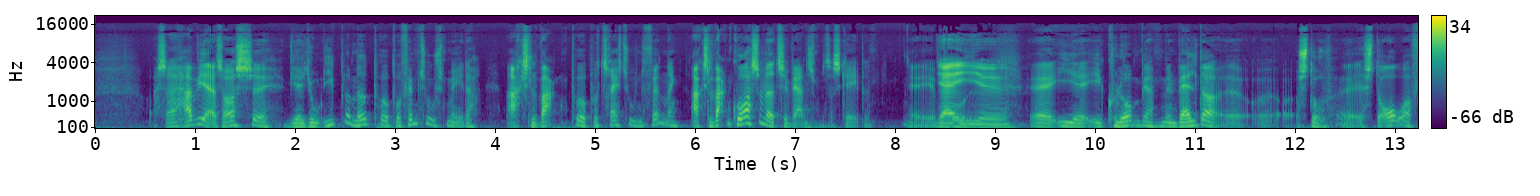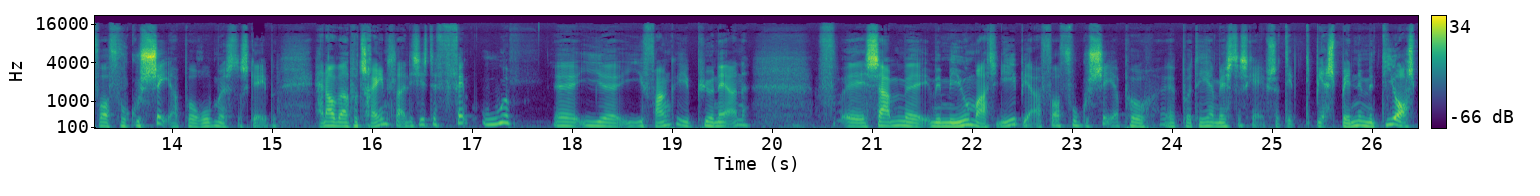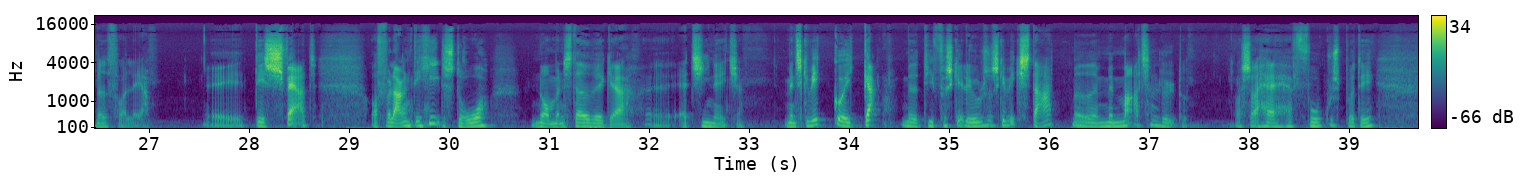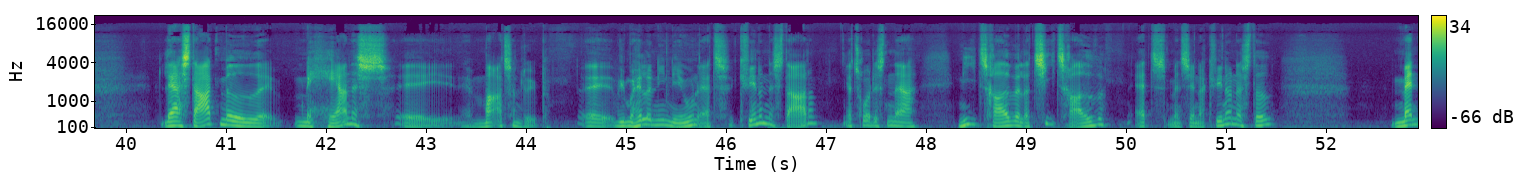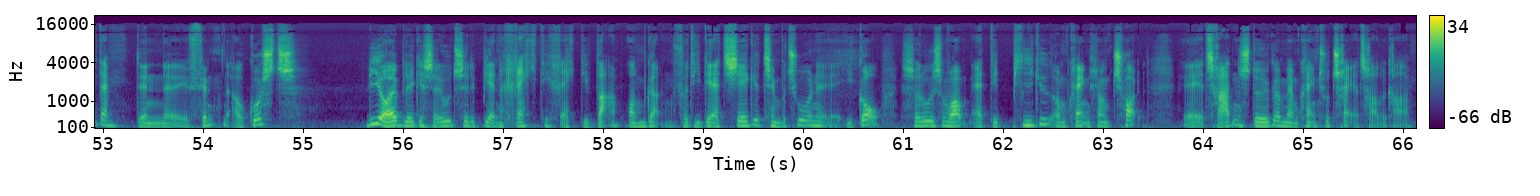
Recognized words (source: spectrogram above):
Og så har vi altså også, uh, vi har Jon Ibler med på, på 5.000 meter. Axel Wang på, på 60.000 forandring. Axel Wang kunne også have været til verdensmesterskabet. Øh, ja, på, i, øh... Øh, i, øh, i Colombia, men valgte at øh, stå, øh, stå over for at fokusere på Europamesterskabet. Han har jo været på træningslejr de sidste fem uger øh, i, øh, i Frankrig, i Pyrenæerne, øh, sammen med, med Meo Martin Ebjerg, for at fokusere på, øh, på det her mesterskab. Så det, det bliver spændende, men de er også med for at lære. Øh, det er svært at forlange det helt store, når man stadigvæk er, øh, er teenager. Men skal vi ikke gå i gang med de forskellige øvelser? Skal vi ikke starte med, med maratonløbet? Og så have, have fokus på det. Lad os starte med, med herrenes øh, maratonløb. Øh, vi må heller lige nævne, at kvinderne starter. Jeg tror, det sådan er 9.30 eller 10.30, at man sender kvinderne afsted. Mandag den øh, 15. August Lige i øjeblikket ser det ud til, at det bliver en rigtig, rigtig varm omgang, fordi det er tjekket temperaturerne øh, i går, så det ud som om, at det pikkede omkring kl. 12, 13 stykker med omkring 2-33 grader.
